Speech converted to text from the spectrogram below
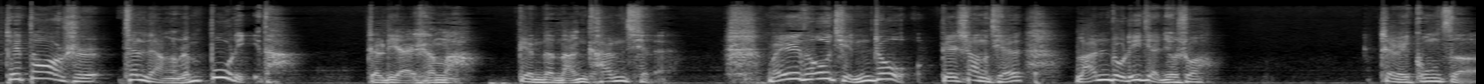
这道士见两人不理他，这脸上啊变得难堪起来，眉头紧皱，便上前拦住李简，就说：“这位公子，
